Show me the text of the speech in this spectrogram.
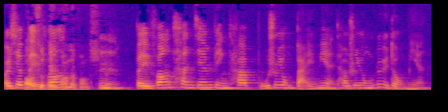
而且哦，是北方方的方式。嗯，北方摊煎饼它不是用白面，它是用绿豆面，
